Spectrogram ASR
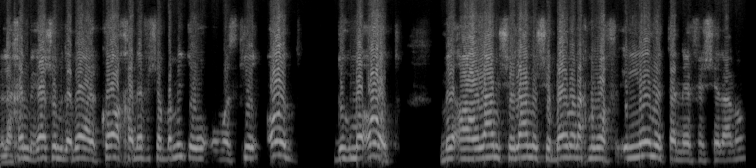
ולכן בגלל שהוא מדבר על כוח הנפש הבמית הוא, הוא מזכיר עוד דוגמאות מהעולם שלנו שבהם אנחנו מפעילים את הנפש שלנו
